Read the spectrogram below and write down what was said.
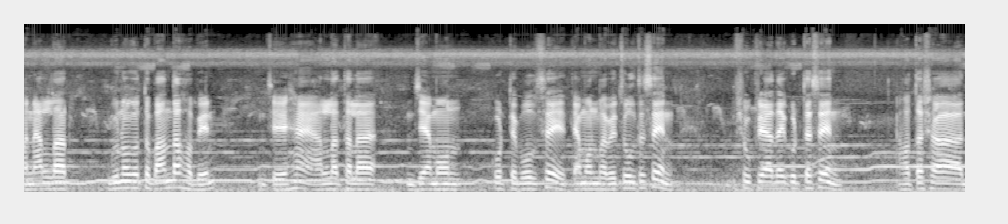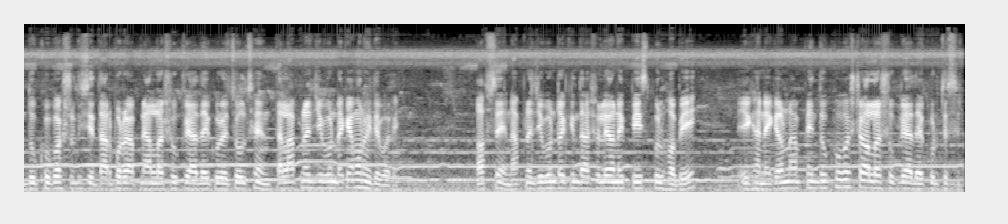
মানে আল্লাহর গুণগত বান্দা হবেন, যে হ্যাঁ আল্লাহ তালা যেমন করতে বলছে, তেমনভাবে চলতেছেন, শুক্রিয়া আদায় করতেছেন, হতাশা, দুঃখ, কষ্ট দিচ্ছে, তারপরে আপনি আল্লাহ শুক্রিয়া আদায় করে চলছেন, তাহলে আপনার জীবনটা কেমন হতে পারে? ভাবছেন, আপনার জীবনটা কিন্তু আসলে অনেক পিসফুল হবে এখানে, কারণ আপনি দুঃখ, কষ্ট আল্লাহ শুক্রিয়া আদায় করতেছেন।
